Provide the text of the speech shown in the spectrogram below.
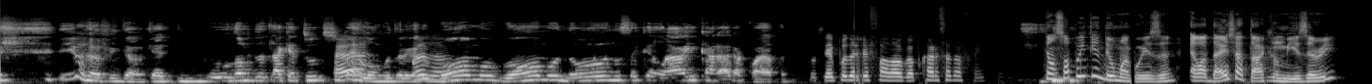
E o Huff, então, que é, o nome do ataque é tudo super é, longo, tá ligado? É. Gomo, Gomo, No, não sei o que lá e caralho, a quatro. O tempo dele falar o golpe, o cara sai da frente. Tá então, só pra eu entender uma coisa, ela dá esse ataque ao Misery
